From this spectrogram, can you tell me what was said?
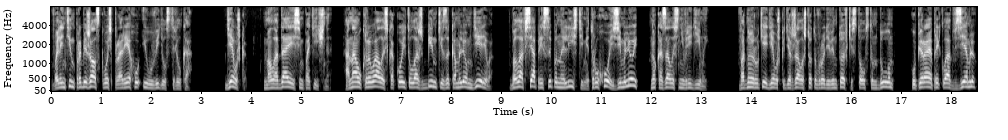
Валентин пробежал сквозь прореху и увидел стрелка. Девушка, молодая и симпатичная. Она укрывалась в какой-то ложбинке за камлем дерева, была вся присыпана листьями, трухой, землей, но казалась невредимой. В одной руке девушка держала что-то вроде винтовки с толстым дулом, упирая приклад в землю,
